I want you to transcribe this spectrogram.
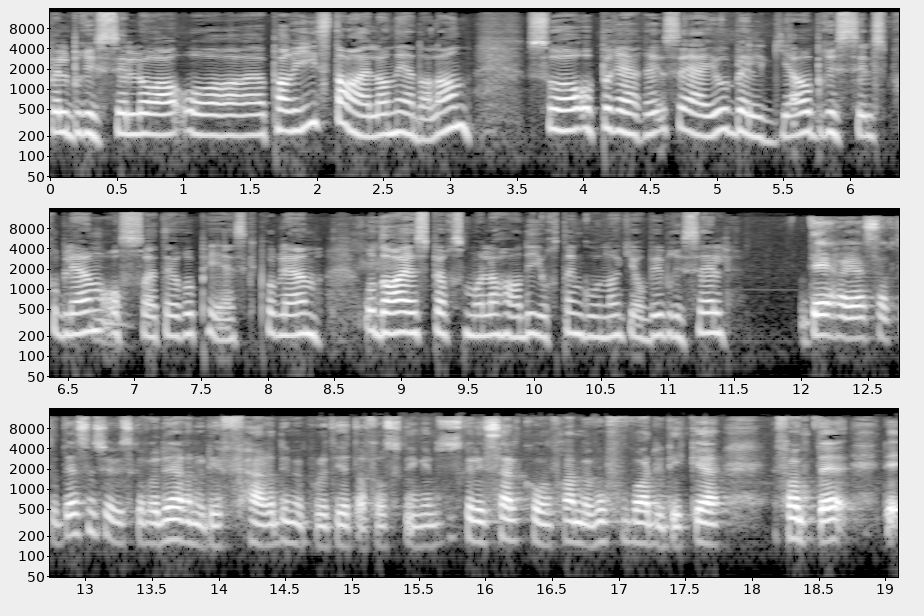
Brussel og, og Paris da, eller Nederland så, opererer, så er jo Belgia og Brussels problem også et europeisk problem. Og da er spørsmålet har de gjort en god nok jobb i Brussel? Det har jeg sagt og det syns jeg vi skal vurdere når de er ferdig med politietterforskningen. Så skal de selv komme frem med hvorfor var det de ikke fant det. Det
